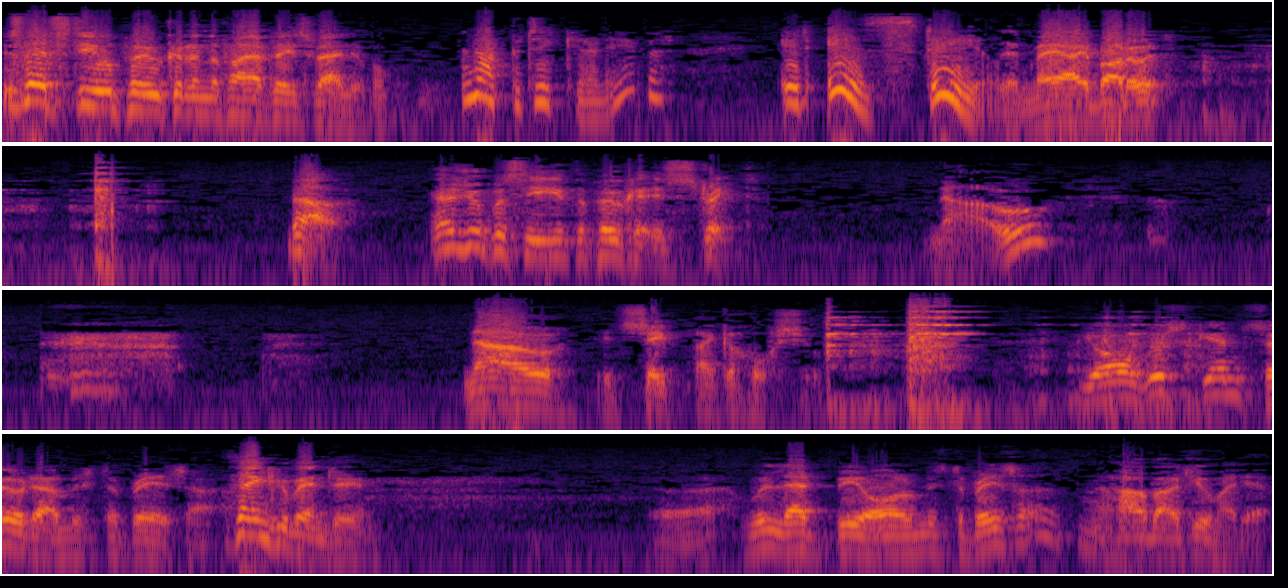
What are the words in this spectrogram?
Is that steel poker in the fireplace valuable? Not particularly, but it is steel. Then may I borrow it? Now, as you perceive, the poker is straight. Now... Now it's shaped like a horseshoe. Your whiskey and soda, Mr. Bracer. Thank you, Benji. Uh, will that be all, Mr. Bracer? How about you, my dear?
